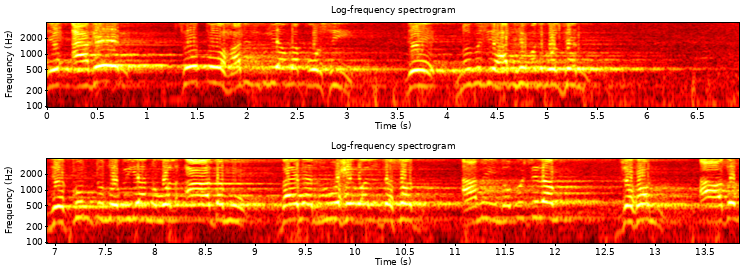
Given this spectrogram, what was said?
যে আগের যত হাদিসগুলি আমরা পড়ছি, যে নবীজি হাদিসের মধ্যে বলছেন যে, কুন্তু নবিয়ান ওয়াল আদমু বাইনার রুহে ওয়াল জাসদ। আমি নবী ছিলাম যখন আদম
